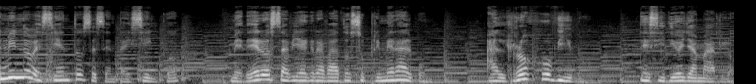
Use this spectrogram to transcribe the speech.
En 1965, Mederos había grabado su primer álbum, Al Rojo Vivo, decidió llamarlo.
